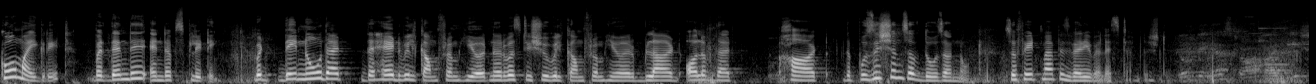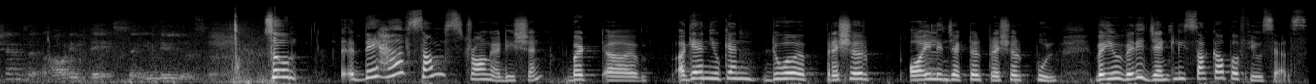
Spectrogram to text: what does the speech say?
co-migrate, but then they end up splitting. But they know that the head will come from here, nervous tissue will come from here, blood, all of that, heart, the positions of those are known. So fate map is very well established. Don't they have strong adhesions? How do you take the individual cells? So uh, they have some strong addition, but uh, again you can do a pressure oil injector pressure pull where you very gently suck up a few cells.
